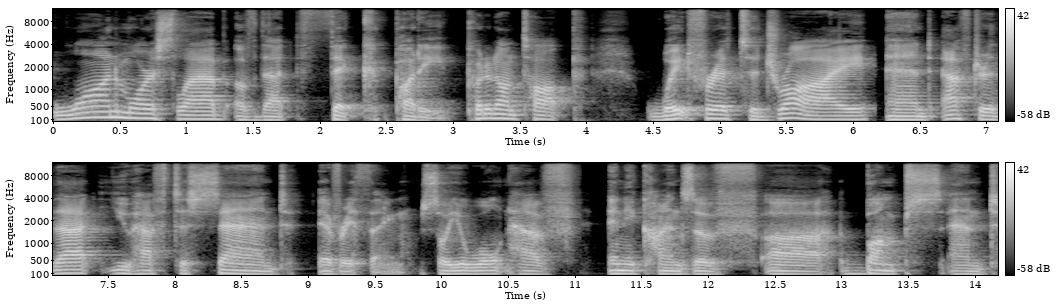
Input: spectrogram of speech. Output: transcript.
one more slab of that thick putty, put it on top, wait for it to dry, and after that, you have to sand everything so you won't have any kinds of uh, bumps and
